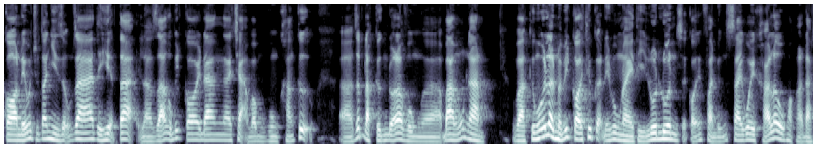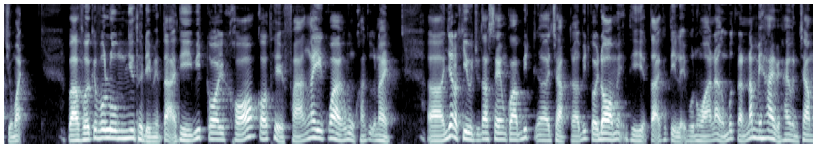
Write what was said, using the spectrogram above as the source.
còn nếu mà chúng ta nhìn rộng ra thì hiện tại là giá của Bitcoin đang à, chạm vào một vùng kháng cự à, rất là cứng đó là vùng à, uh, 31 ngàn. Và cứ mỗi lần mà Bitcoin tiếp cận đến vùng này thì luôn luôn sẽ có những phản ứng sideways khá lâu hoặc là đảo chiều mạnh và với cái volume như thời điểm hiện tại thì Bitcoin khó có thể phá ngay qua cái vùng kháng cự này uh, nhất là khi mà chúng ta xem qua bit uh, chart uh, Bitcoin DOM ấy, thì hiện tại cái tỷ lệ vốn hóa đang ở mức là 52,2%.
